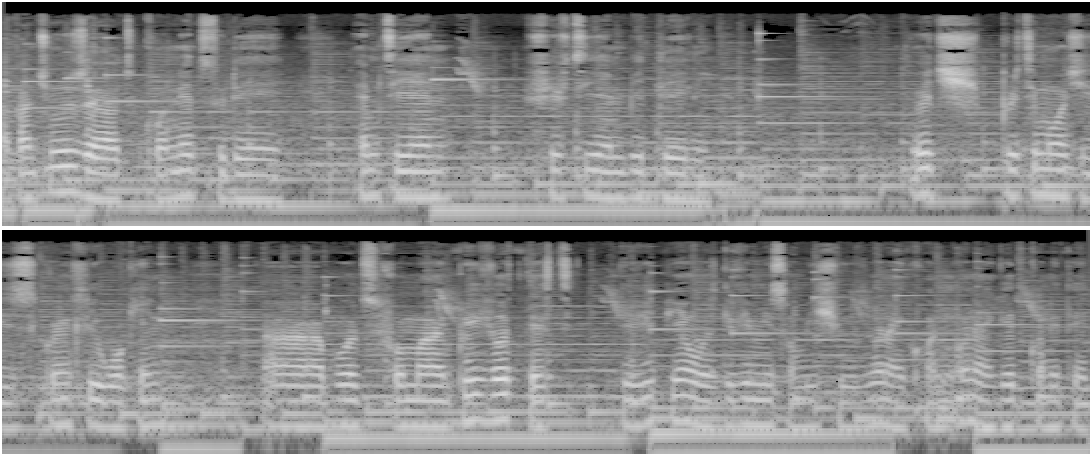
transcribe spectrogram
I can choose uh, to connect to the MTN 50 MB daily, which pretty much is currently working. Uh, but for my previous test, the VPN was giving me some issues when I con- when I get connected.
